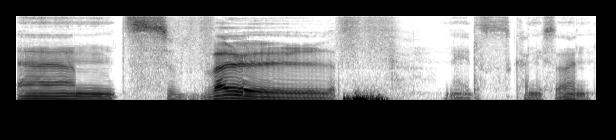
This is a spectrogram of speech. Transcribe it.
Ähm, zwölf. Nee, das kann nicht sein.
